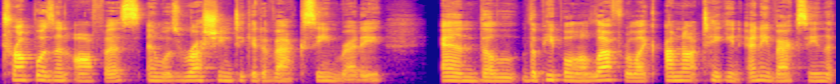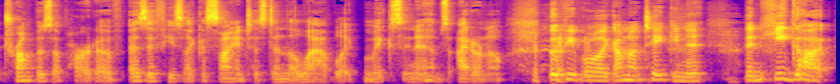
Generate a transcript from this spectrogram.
Trump was in office and was rushing to get a vaccine ready. And the the people on the left were like, I'm not taking any vaccine that Trump is a part of, as if he's like a scientist in the lab, like mixing it. I don't know. But people were like, I'm not taking it. Then he got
